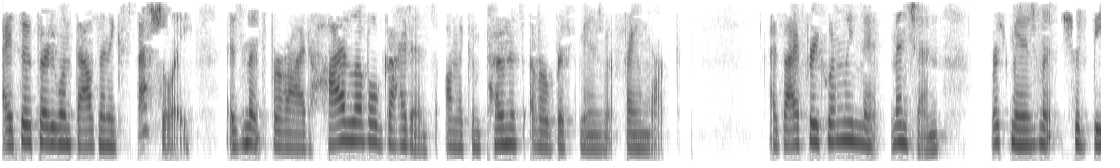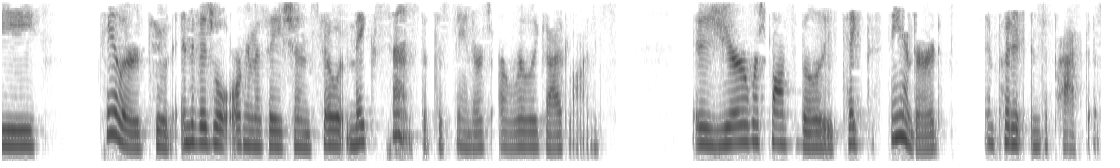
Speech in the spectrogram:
ISO 31000 especially is meant to provide high-level guidance on the components of a risk management framework. As I frequently mention, risk management should be tailored to an individual organization so it makes sense that the standards are really guidelines. It is your responsibility to take the standard and put it into practice,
